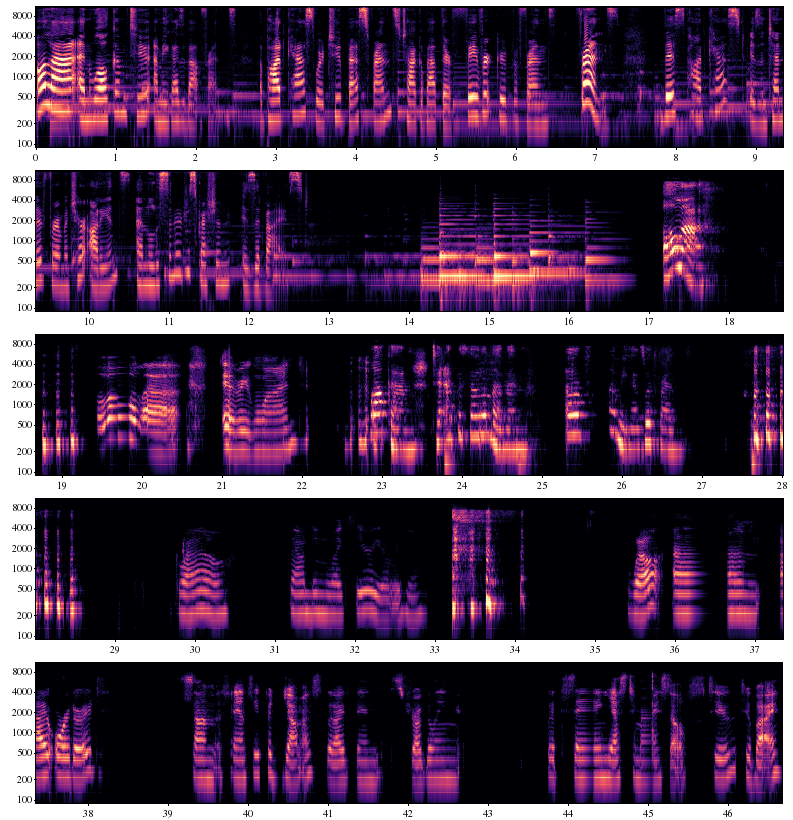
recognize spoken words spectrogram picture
Hola, and welcome to Amigas About Friends, a podcast where two best friends talk about their favorite group of friends, friends. This podcast is intended for a mature audience, and listener discretion is advised. Welcome to episode 11 of Amigas with Friends. wow. Sounding like Siri over here. well, um, I ordered some fancy pajamas that I've been struggling with saying yes to myself to to buy.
